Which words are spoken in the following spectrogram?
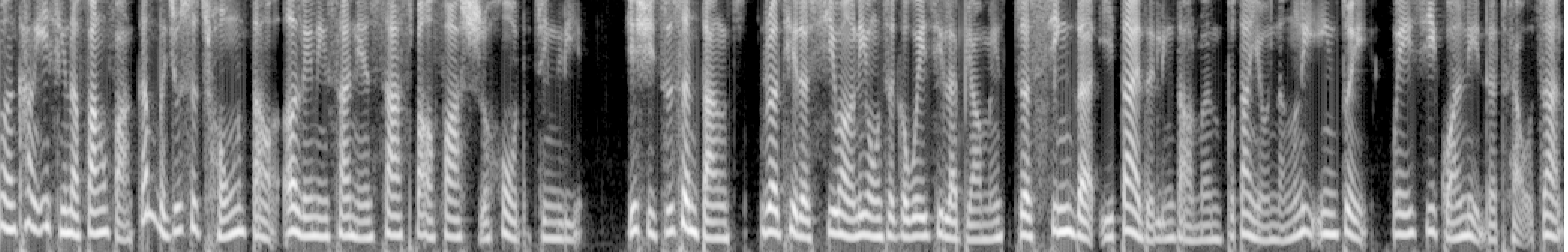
们抗疫情的方法根本就是重蹈二零零三年 SARS 爆发时候的经历。也许执政党热切的希望利用这个危机来表明，这新的一代的领导人不但有能力应对危机管理的挑战，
